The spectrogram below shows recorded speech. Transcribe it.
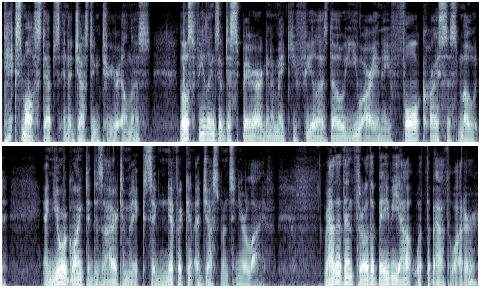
take small steps in adjusting to your illness. Those feelings of despair are going to make you feel as though you are in a full crisis mode, and you are going to desire to make significant adjustments in your life. Rather than throw the baby out with the bathwater,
